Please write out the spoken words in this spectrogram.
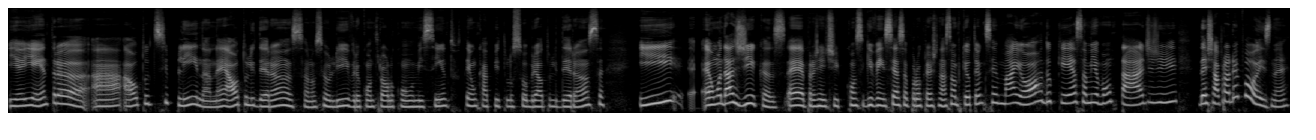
E aí entra a autodisciplina, né? A autoliderança. No seu livro, Eu Controlo Como Me Sinto, tem um capítulo sobre autoliderança. E é uma das dicas é, para a gente conseguir vencer essa procrastinação, porque eu tenho que ser maior do que essa minha vontade de deixar para depois, né?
